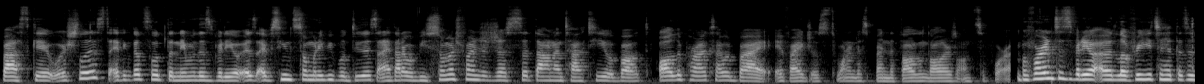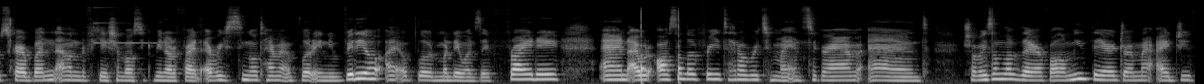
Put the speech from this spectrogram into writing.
basket wish list. I think that's what the name of this video is. I've seen so many people do this and I thought it would be so much fun to just sit down and talk to you about all the products I would buy if I just wanted to spend a thousand dollars on Sephora. Before I into this video, I would love for you to hit the subscribe button and the notification bell so you can be notified every single time I upload a new video. I upload Monday, Wednesday, Friday, and I would also love for you to head over to my Instagram and show me some love there. Follow me there. Join my ig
